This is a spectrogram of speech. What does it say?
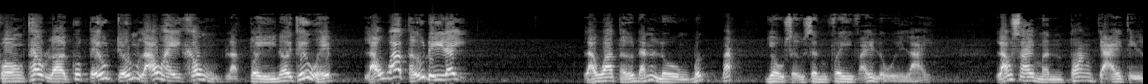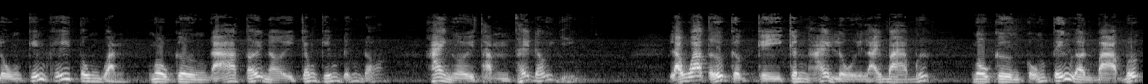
còn theo lời của tiểu trưởng lão hay không là tùy nơi thiếu hiệp, lão quá tử đi đây. Lão quá tử đánh luôn bức bách, vô sự sinh phi phải lùi lại. Lão sai mình toan chạy thì luồng kiếm khí tung hoành, Ngô Cường đã tới nơi chống kiếm đứng đó. Hai người thành thế đối diện. Lão quá tử cực kỳ kinh hãi lùi lại ba bước. Ngô Cương cũng tiến lên ba bước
